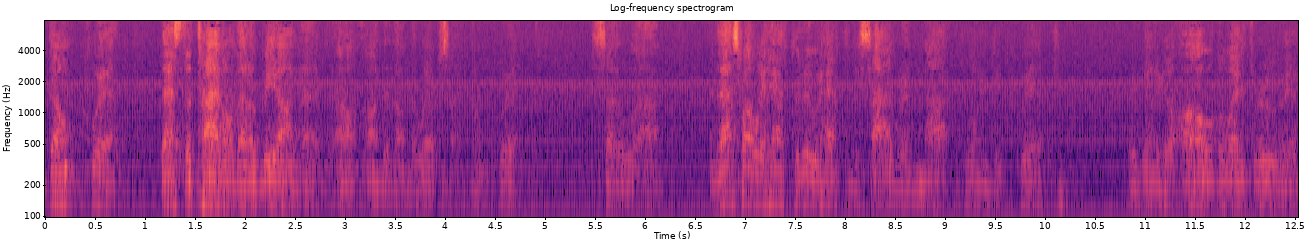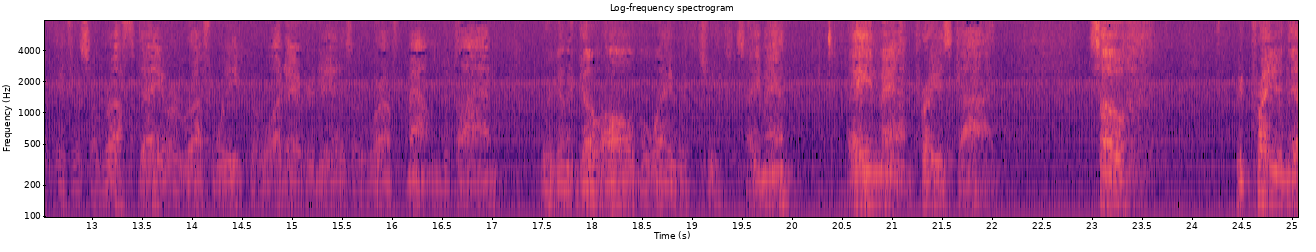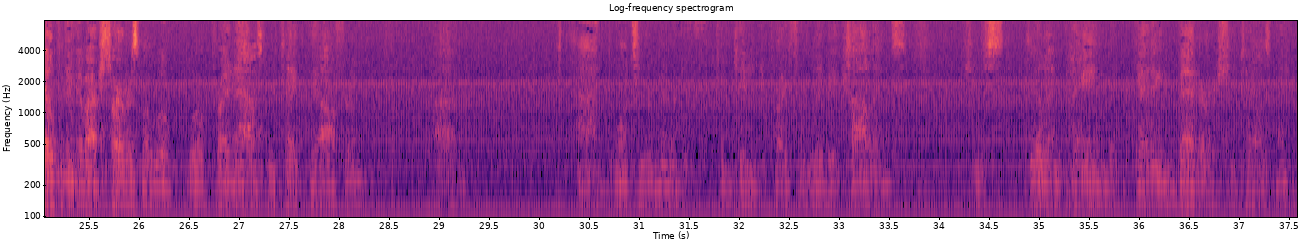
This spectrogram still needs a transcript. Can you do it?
Don't quit. That's the title that'll be on the, on it on the website. Don't quit. So, uh, and that's what we have to do. We have to decide we're not going to quit. We're going to go all the way through. If it's a rough day or a rough week or whatever it is, a rough mountain to climb, we're going to go all the way with Jesus. Amen? Amen. Praise God. So we prayed in the opening of our service, but we'll, we'll pray now as we take the offering. Um, I want you to remember to continue to pray for Libby Collins. She's still in pain, but getting better, she tells me.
